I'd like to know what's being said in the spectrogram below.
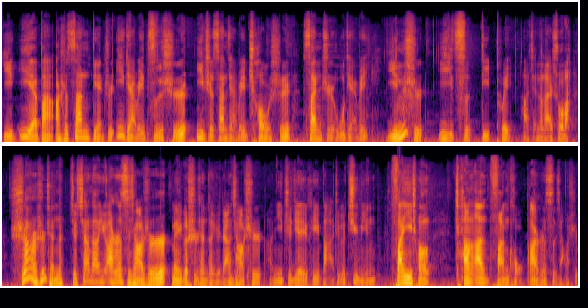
以夜半二十三点至一点为子时，一至三点为丑时，三至五点为寅时，依次递推。啊，简单来说吧，十二时辰呢，就相当于二十四小时，每个时辰等于两小时啊。你直接也可以把这个剧名翻译成“长安反恐二十四小时”。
